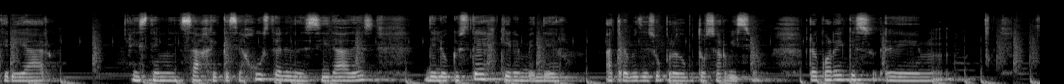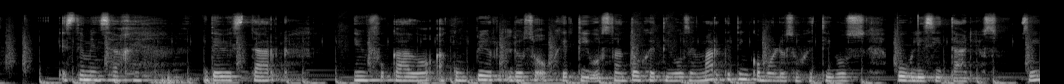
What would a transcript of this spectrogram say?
crear este mensaje que se ajuste a las necesidades de lo que ustedes quieren vender a través de su producto o servicio. Recuerden que eh, este mensaje debe estar enfocado a cumplir los objetivos, tanto objetivos de marketing como los objetivos publicitarios. ¿sí?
